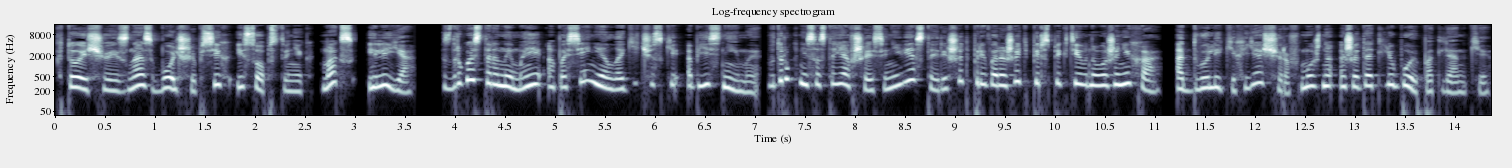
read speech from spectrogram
кто еще из нас больше псих и собственник, Макс или я? С другой стороны, мои опасения логически объяснимы. Вдруг несостоявшаяся невеста решит приворожить перспективного жениха. От двуликих ящеров можно ожидать любой подлянки.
